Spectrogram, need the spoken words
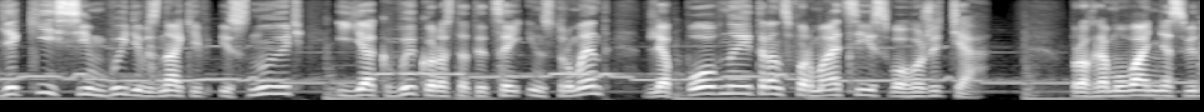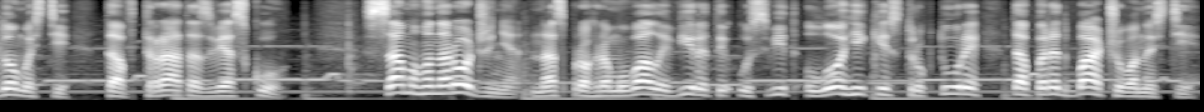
які сім видів знаків існують, і як використати цей інструмент для повної трансформації свого життя, програмування свідомості та втрата зв'язку. З самого народження нас програмували вірити у світ логіки, структури та передбачуваності.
